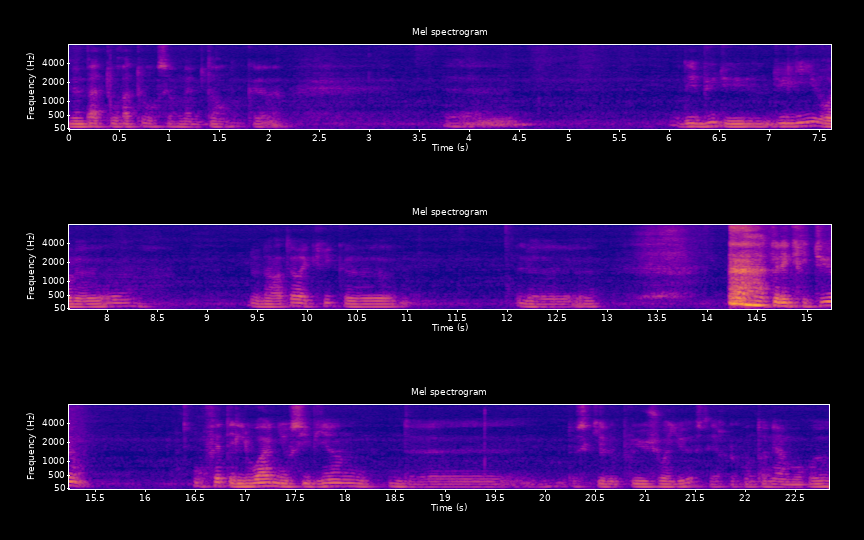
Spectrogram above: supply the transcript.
même pas tour à tour, c'est en même temps. Euh, euh, au début du, livre, le, le, narrateur écrit que, que l'écriture en fait éloigne aussi bien de, de ce qui est le plus joyeux, c'est-à-dire que quand on est amoureux,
